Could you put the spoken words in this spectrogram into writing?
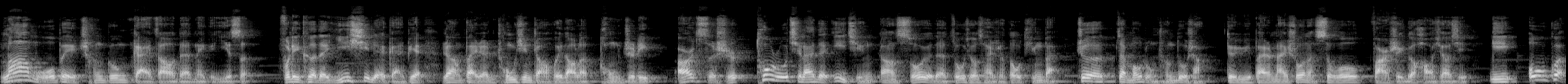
拉姆被成功改造的那个意思。弗里克的一系列改变，让拜仁重新找回到了统治力。而此时突如其来的疫情让所有的足球赛事都停摆，这在某种程度上对于拜仁来说呢，似乎反而是一个好消息。一欧冠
